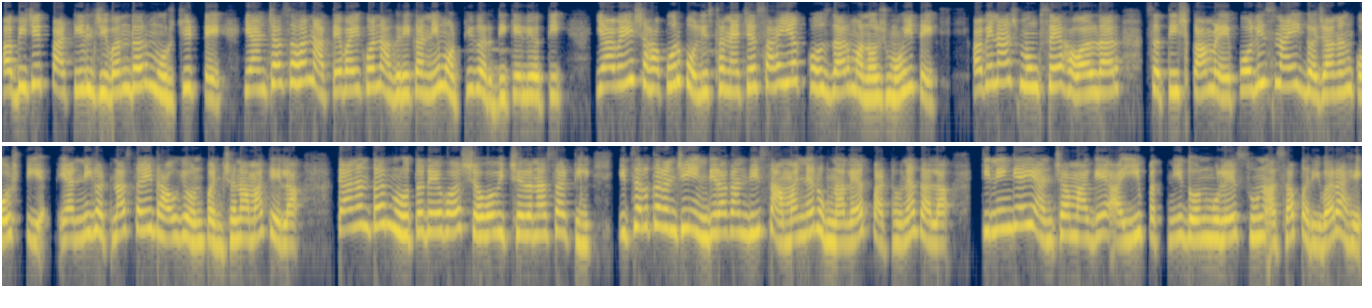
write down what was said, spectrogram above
अभिजित पाटील जीवनधर मुरचिट्टे यांच्यासह नातेवाईक व नागरिकांनी मोठी गर्दी केली होती. यावेळी शहापूर पोलीस ठाण्याचे सहाय्यक फौजदार मनोज मोहिते अविनाश मुंगसे हवालदार सतीश कांबळे पोलीस नाईक गजानन कोष्टी यांनी घटनास्थळी धाव घेऊन पंचनामा केला. त्यानंतर मृतदेह शवविच्छेदनासाठी इचलकरंजी इंदिरा गांधी सामान्य रुग्णालयात पाठवण्यात आला. किनिंगे यांच्या मागे आई पत्नी दोन मुले सून असा परिवार आहे.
